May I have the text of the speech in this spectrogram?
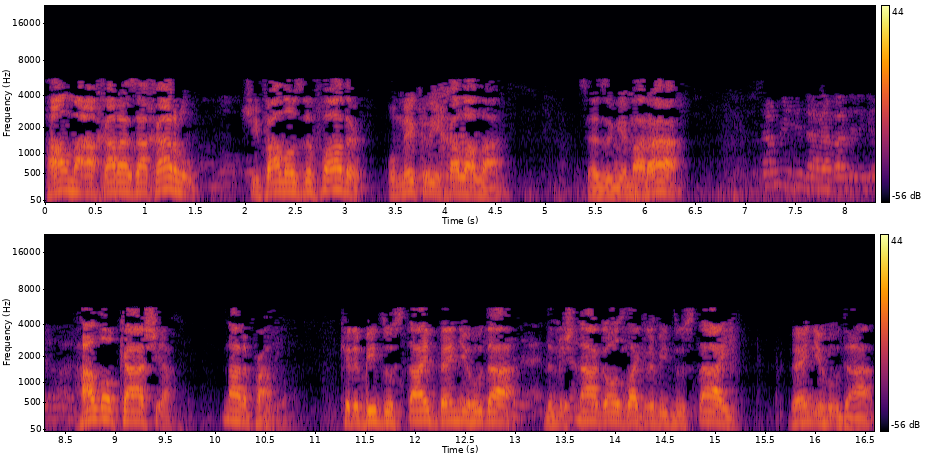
halma achara zacharu, she follows the father, umikri halala, says the Gemara, halo kasha, not a problem. Be Dustai ben Yehuda? The Mishnah goes like Rabbi Dustai ben Yehuda,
